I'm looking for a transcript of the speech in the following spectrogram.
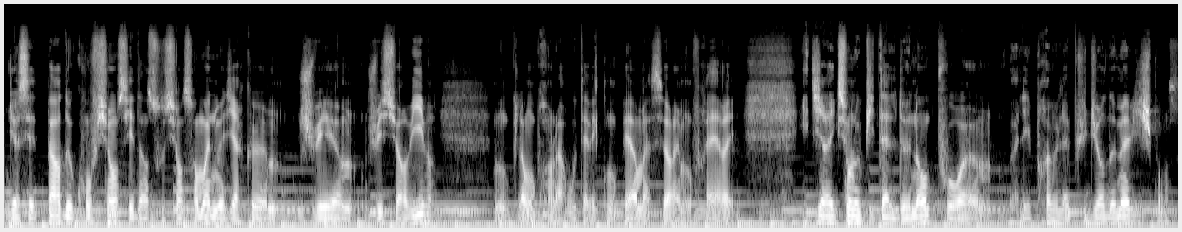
Il y a cette part de confiance et d'insouciance en moi de me dire que je vais, je vais survivre. Donc là, on prend la route avec mon père, ma sœur et mon frère et, et direction l'hôpital de Nantes pour bah, l'épreuve la plus dure de ma vie, je pense.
